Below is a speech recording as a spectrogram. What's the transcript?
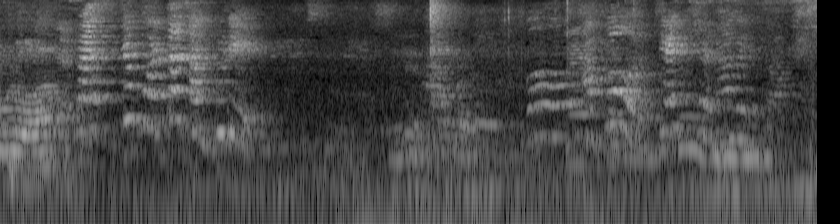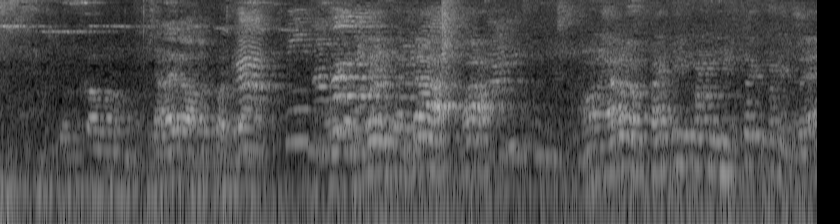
ಫೋಟೋ ಅವನು ಯಾರೋ ಪ್ಯಾಕಿಂಗ್ ಮಾಡೋ ಮಿಸ್ಟೇಕ್ ಮಾಡಿದ್ರೆ.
